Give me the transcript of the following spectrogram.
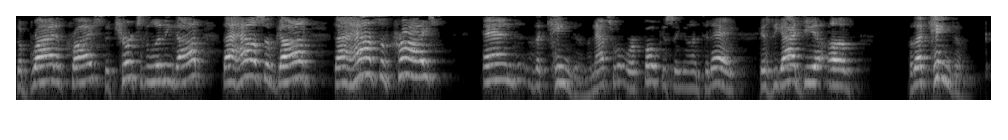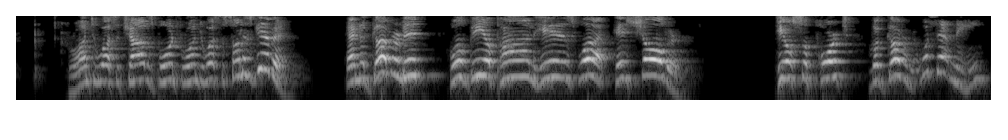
the bride of Christ, the church of the living God, the house of God, the house of Christ, and the kingdom. And that's what we're focusing on today is the idea of the kingdom. For unto us a child is born, for unto us a son is given. And the government will be upon his what? His shoulder. He'll support the government. What's that mean?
